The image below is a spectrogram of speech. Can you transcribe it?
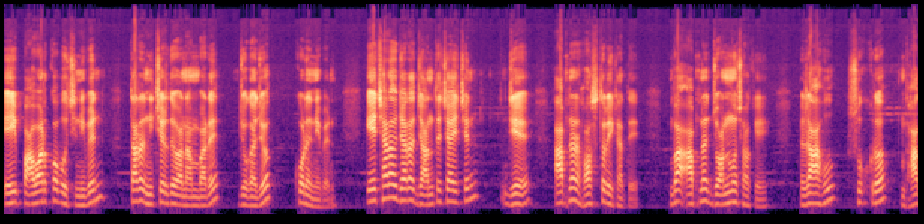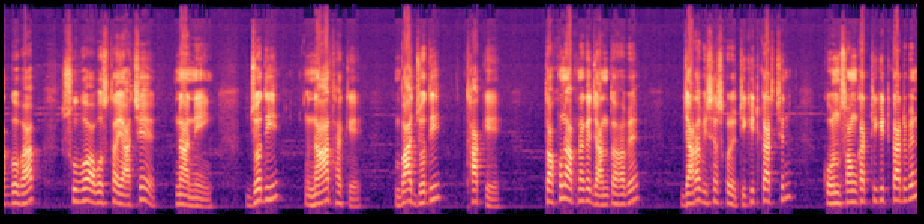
এই পাওয়ার কবচ নেবেন, তারা নিচের দেওয়া নাম্বারে যোগাযোগ করে নেবেন। এছাড়াও যারা জানতে চাইছেন যে আপনার হস্তরেখাতে বা আপনার জন্মছকে রাহু, শুক্র, ভাগ্যভাব শুভ অবস্থায় আছে না নেই, যদি না থাকে বা যদি থাকে, তখন আপনাকে জানতে হবে যারা বিশেষ করে টিকিট কাটছেন, কোন সংখ্যার টিকিট কাটবেন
